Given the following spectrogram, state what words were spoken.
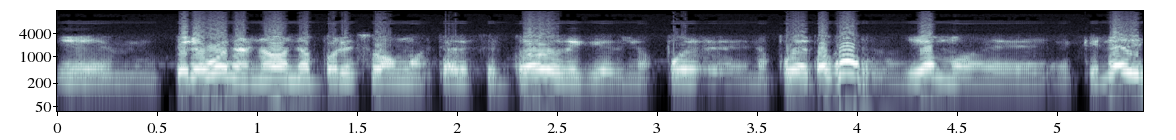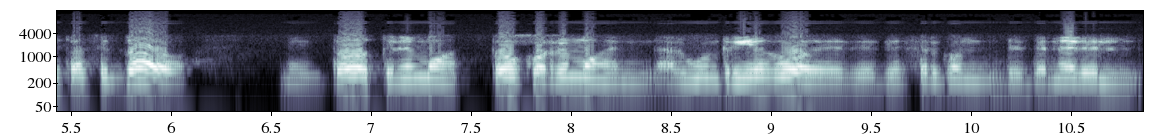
Eh, pero bueno, no no por eso vamos a estar aceptados de que nos puede nos puede tocar, digamos, eh, que nadie está aceptado. todos tenemos, todos corremos en algún riesgo de, de, ser con, de tener el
